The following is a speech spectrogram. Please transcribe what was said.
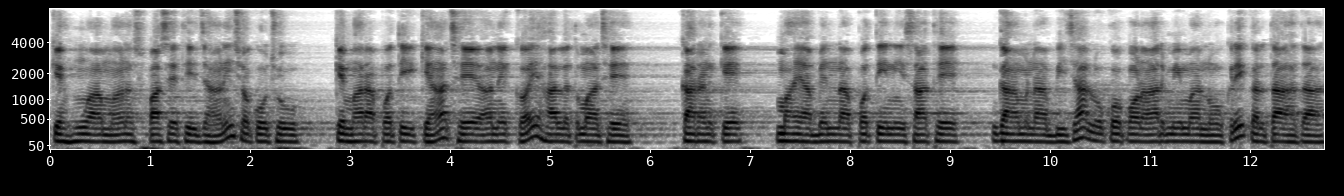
કે હું આ માણસ પાસેથી જાણી શકું છું કે મારા પતિ ક્યાં છે અને કઈ હાલતમાં છે. કારણ કે માયાબેનના પતિની સાથે ગામના બીજા લોકો પણ આર્મીમાં નોકરી કરતા હતા.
